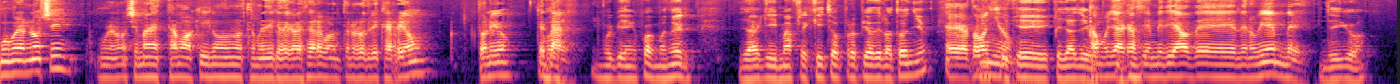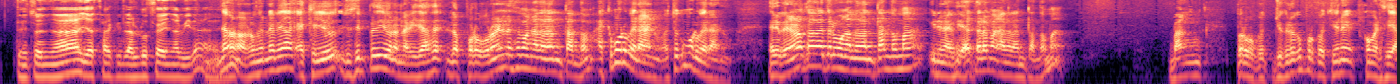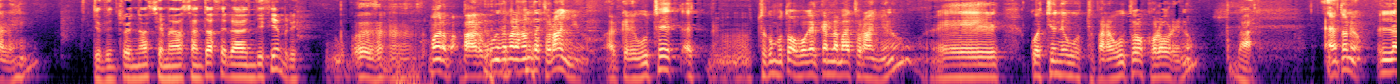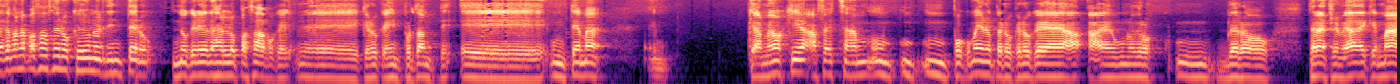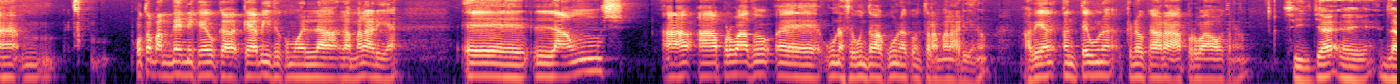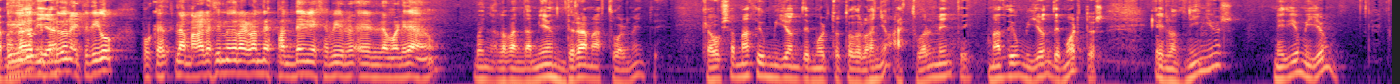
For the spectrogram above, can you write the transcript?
Muy buenas noches, una noche más estamos aquí con nuestro médico de cabecera, con Antonio Rodríguez Carrión. Antonio, ¿qué Bueno, tal? Muy bien, Juan Manuel. Ya aquí más fresquito propio del otoño. Eh, otoño. Que, que ya llegó. Estamos ya casi en mediados de, de noviembre. Digo, dentro de nada ya está aquí las luces de Navidad. ¿eh? No, no, luz de Navidad, es que yo, yo siempre digo, la Navidad, los polvorones se van adelantando. Es como el verano, esto es como el verano. El verano cada vez te lo van adelantando más y la Navidad te lo van adelantando más. Van, por- yo creo que por cuestiones comerciales. ¿eh? Que dentro de nada Semana Santa será en diciembre. Bueno, pa- para algunos Semana Santa es todo el año. Al que le guste, es- esto es como todo, porque el carnaval es todo el año, ¿no? Es cuestión de gusto, para gusto los colores, ¿no? Vale. Antonio, la semana pasada se nos quedó en el tintero, no quería dejarlo pasar porque eh, creo que es importante, eh, un tema eh, que a lo mejor aquí afecta un, un- poco menos, pero creo que es, uno de los, de los de las enfermedades que más otra pandemia que, que ha habido como es la, la malaria. Eh, la OMS ha, ha aprobado eh, una segunda vacuna contra la malaria, ¿no? Había ante una, creo que ahora ha aprobado otra, ¿no? Sí, ya eh, la Y digo- malaria. perdona, y te digo, porque la malaria es una de las grandes pandemias que ha habido en la humanidad, ¿no? Bueno, la pandemia es un drama actualmente. Causa más de un millón de muertos todos los años. Actualmente, más de un millón de muertos. En los niños, medio millón.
